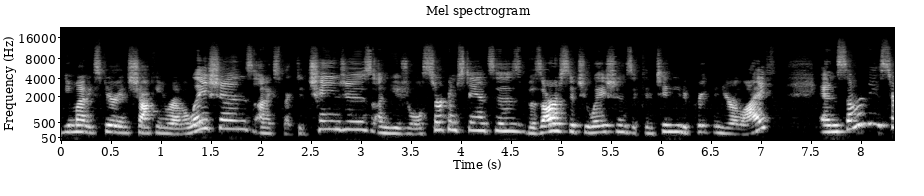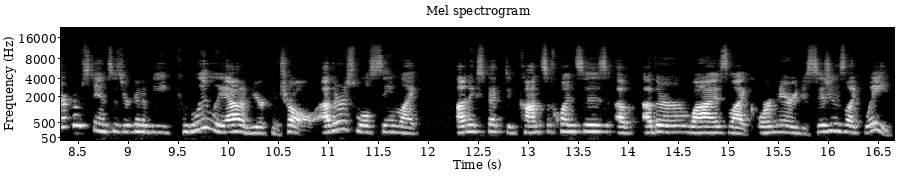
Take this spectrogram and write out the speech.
you might experience shocking revelations, unexpected changes, unusual circumstances, bizarre situations that continue to creep in your life. And some of these circumstances are going to be completely out of your control. Others will seem like unexpected consequences of otherwise like ordinary decisions like wait,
